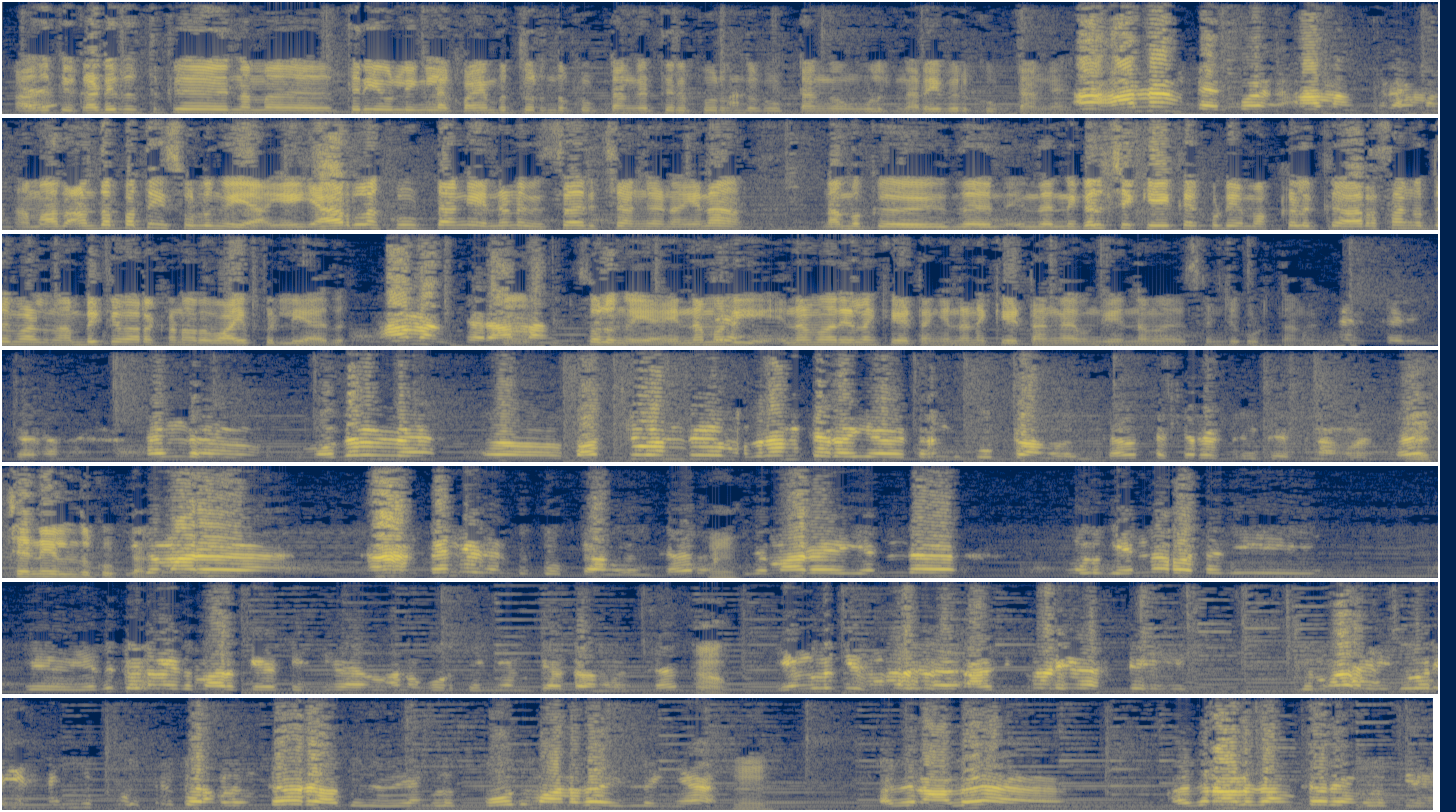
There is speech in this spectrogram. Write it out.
அதுக்கு கடிதத்துக்கு நம்ம தெரியும் இல்லீங்களா? கோயம்புத்தூர் இருந்து கூப்பிட்டாங்க திருப்பூர் இருந்து கூப்பிட்டாங்க உங்களுக்கு நிறைய பேர் கூப்பிட்டாங்க. ஆமா அது- அந்த பத்தி சொல்லுங்கய்யா. யா- யாரெல்லாம் கூப்பிட்டாங்க என்னென்ன விசாரிச்சாங்க ஏன்னா நமக்கு இந்த இந்த நிகழ்ச்சி கேட்கக்கூடிய மக்களுக்கு அரசாங்கத்து மேல நம்பிக்கை வரக்கான ஒரு வாய்ப்பு இல்லையா அது? ஆமாங்க சொல்லுங்கய்யா. என்ன மாதிரி என்ன மாதிரி எல்லாம் கேட்டாங்க? என்னென்ன கேட்டாங்க? அவங்க என்ன செஞ்சு கொடுத்தாங்க? முதல்ல ஃபர்ஸ்ட் வந்து முதலமைச்சர் ஐயா இருந்து கூப்பிட்டாங்களேங்க சார். செக்ரட்டரி பேசினாங்களேங்க சார். சென்னையில இருந்து இது கூப்பிட்டாங்க மாதிரி சென்னையில இருந்து கூப்பிட்டாங்களேங்க சார். இது மாதிரி எந்த உங்களுக்கு என்ன வசதி எதுக்காக இது மாதிரி கேட்டீங்க மனு கொடுத்தீங்கன்னு கேட்டாங்களேங்க சார். எங்களுக்கு இது மாதிரி அடிப்படை வசதி இது மாதிரி இதுவரையும் செஞ்சு கொடுத்துருக்காங்களுங்க சார்? அது எங்களுக்கு போதுமானதா இல்லைங்க. அதனால அதனாலதாங்க சார் எங்களுக்கு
